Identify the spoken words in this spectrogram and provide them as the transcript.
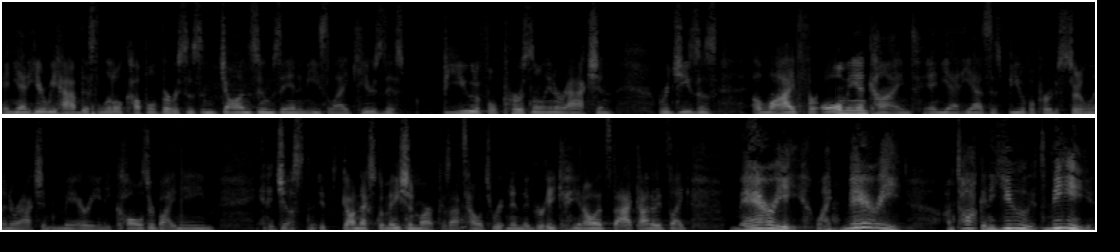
And yet here we have this little couple verses, and John zooms in and he's like, here's this beautiful personal interaction where Jesus alive for all mankind, and yet he has this beautiful personal interaction, Mary, and he calls her by name. And it just, it got an exclamation mark because that's how it's written in the Greek. You know, it's that kind of, it's like, Mary, like Mary, I'm talking to you, it's me.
